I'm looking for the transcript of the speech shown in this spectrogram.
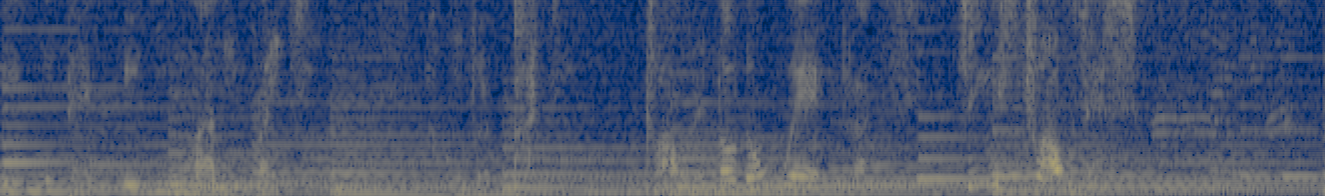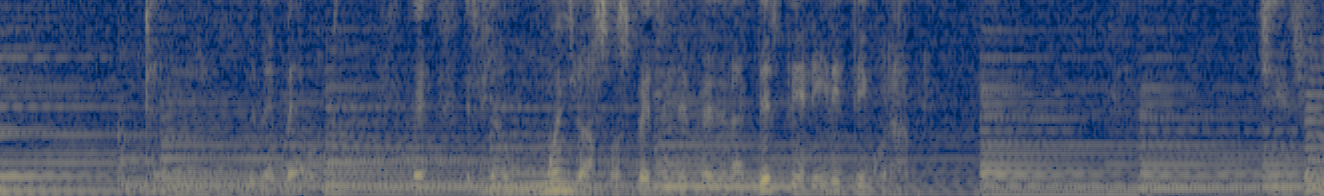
Anytime any man invites you, you're going for a party. Trousers. No, don't wear black jeans trousers. I'm telling you, with a belt. Eh, Especially when you are suspecting the person that this thing, anything could happen. Jeans trousers.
